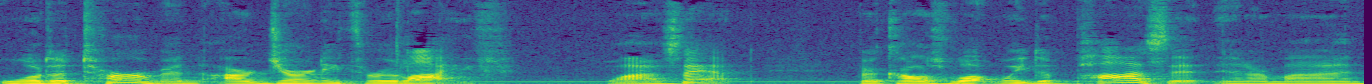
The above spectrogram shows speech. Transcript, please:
will determine our journey through life. Why is that? Because what we deposit in our mind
